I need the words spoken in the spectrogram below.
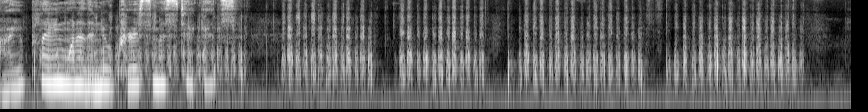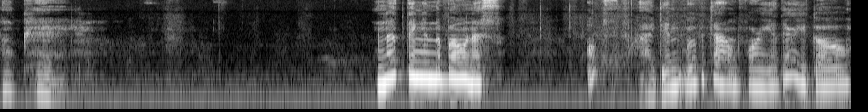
Are you playing one of the new Christmas tickets? Okay. Nothing in the bonus. Oops, I didn't move it down for you. There you go.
